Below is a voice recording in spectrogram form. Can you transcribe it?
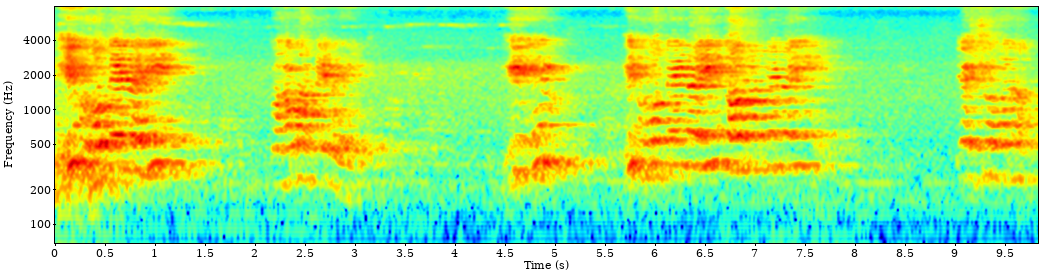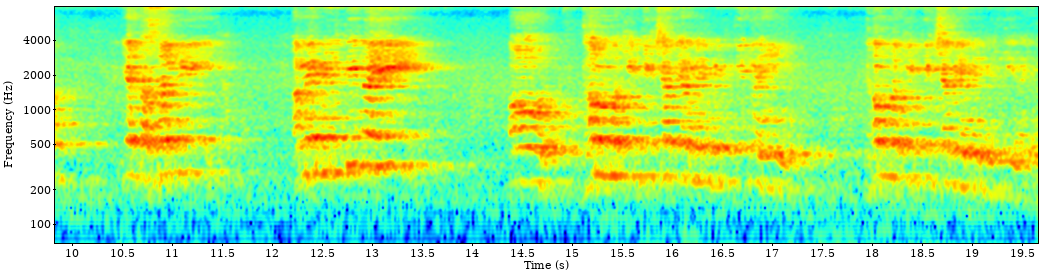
भीम होते नहीं तो हम आते नहीं भीम भीम होते नहीं तो हम आते नहीं ये शोहरत ये तसल्ली हमें मिलती नहीं और धम्म की दीक्षा भी हमें मिलती नहीं धम्म की दीक्षा भी हमें मिलती नहीं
